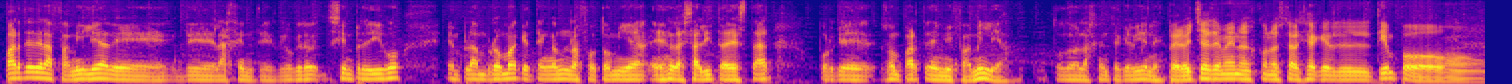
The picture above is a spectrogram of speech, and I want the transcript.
parte de la familia de, de la gente. Yo creo, siempre digo, en plan broma, que tengan una foto mía en la salita de estar, porque son parte de mi familia, toda la gente que viene. ¿Pero echas de menos con nostalgia que el tiempo?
